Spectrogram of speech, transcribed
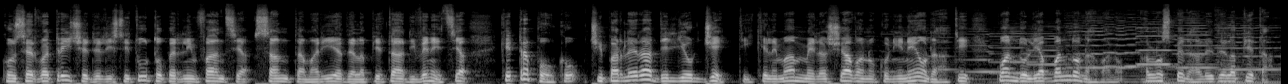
conservatrice dell'Istituto per l'Infanzia Santa Maria della Pietà di Venezia, che tra poco ci parlerà degli oggetti che le mamme lasciavano con i neonati quando li abbandonavano all'ospedale della Pietà.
